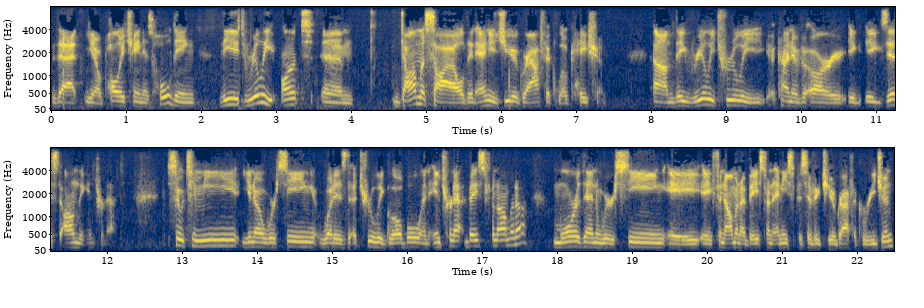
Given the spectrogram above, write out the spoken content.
that you know Polychain is holding, these really aren't um, domiciled in any geographic location. Um, they really, truly, kind of are exist on the internet. So to me, you know, we're seeing what is a truly global and internet-based phenomena more than we're seeing a, a phenomena based on any specific geographic region.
